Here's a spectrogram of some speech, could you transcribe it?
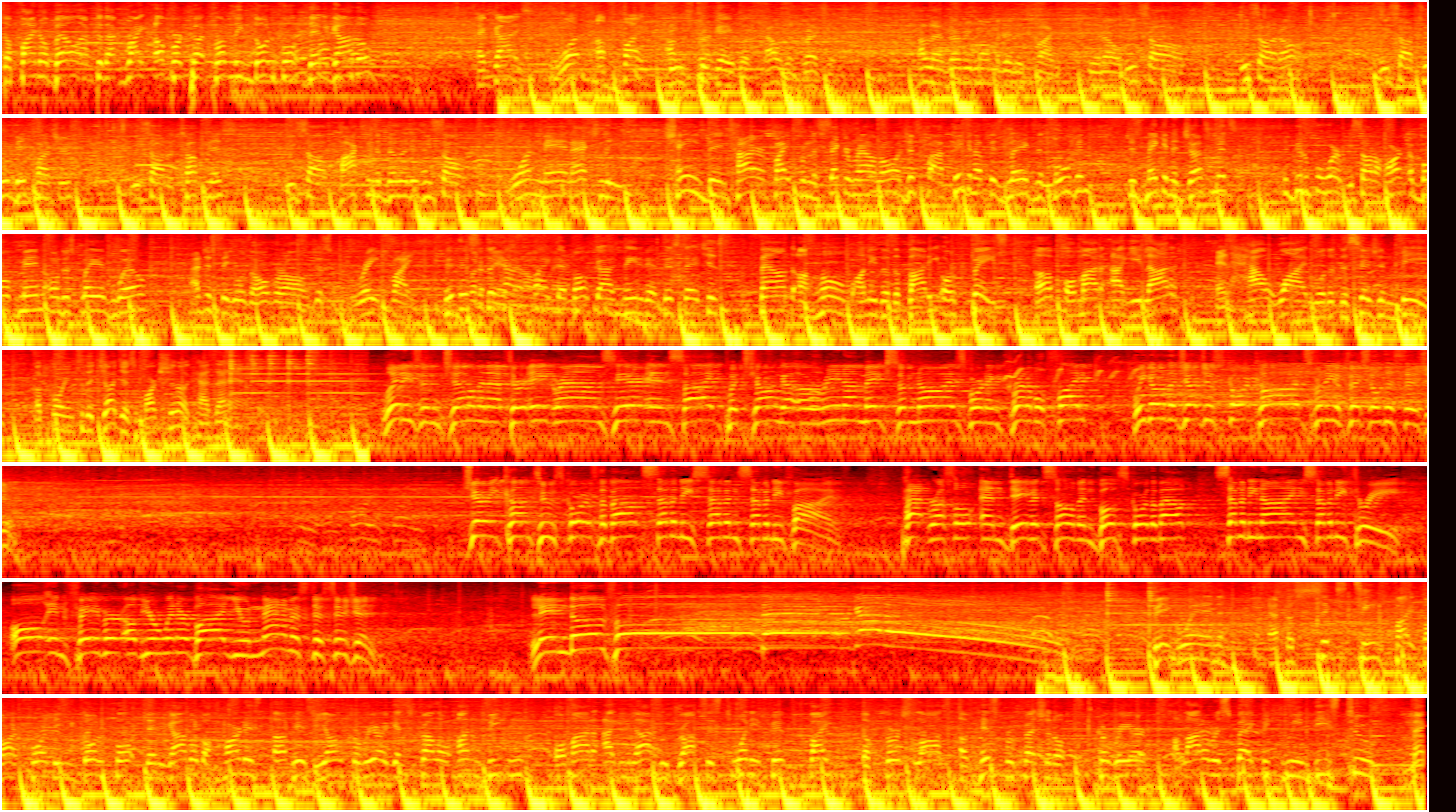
The final bell after that right uppercut from Lindolfo Delgado. And guys, what a fight these two gave us. That was impressive. I loved every moment of this fight. You know, we saw we saw it all. We saw two big punchers. We saw the toughness. We saw boxing ability. We saw one man actually change the entire fight from the second round on just by picking up his legs and moving, just making adjustments. It's beautiful work. We saw the heart of both men on display as well. I just think it was overall just a great fight. This is the kind of fight that both guys needed at this stage. Just found a home on either the body or face of Omar Aguilar. And how wide will the decision be? According to the judges, Mark Chinook has that answer. Ladies and gentlemen, after eight rounds here inside Pechanga Arena, make some noise for an incredible fight. We go to the judges' scorecards for the official decision. Jerry Cantu scores the bout 77-75. Pat Russell and David Sullivan both score the bout 79-73. All in favor of your winner by unanimous decision. Lindolfo Delgado! Big win at the 16 fight mark for Lindolfo Delgado, the hardest of his young career against fellow unbeaten Omar Aguilar, who drops his 25th fight, the first loss of his professional career. A lot of respect between these two Mexicans.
